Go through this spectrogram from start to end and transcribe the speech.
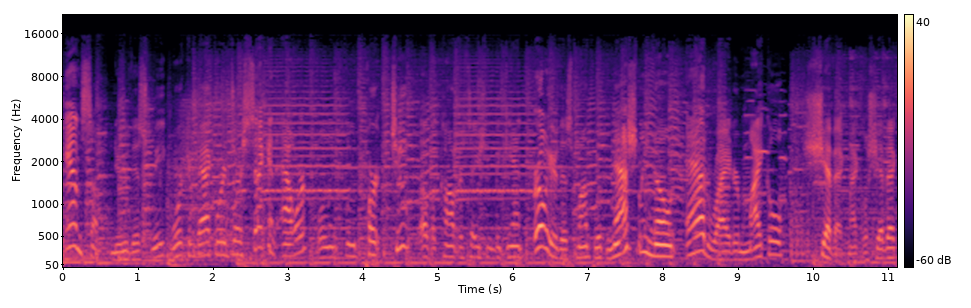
and something new this week. Working backwards, our second hour will include part two of a conversation began earlier this month with nationally known ad writer Michael Shevack. Michael Shevack,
